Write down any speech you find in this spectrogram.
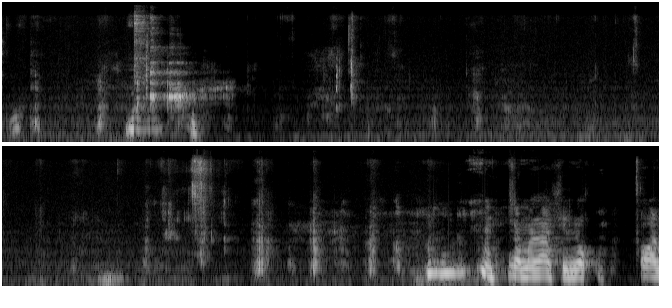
เดี๋ยวมาลาสินกก่อน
